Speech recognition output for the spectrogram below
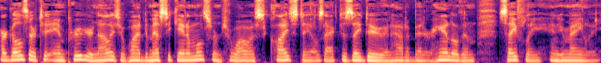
Our goals are to improve your knowledge of why domestic animals from Chihuahuas to Clydesdales act as they do and how to better handle them safely and humanely.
